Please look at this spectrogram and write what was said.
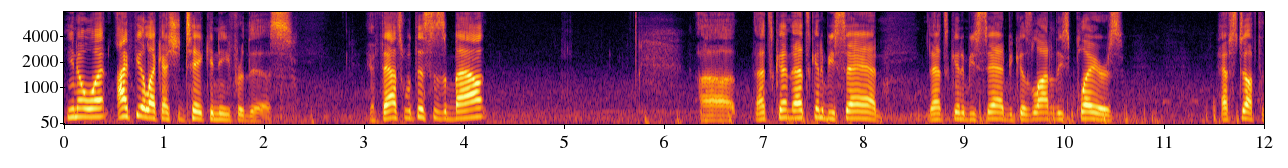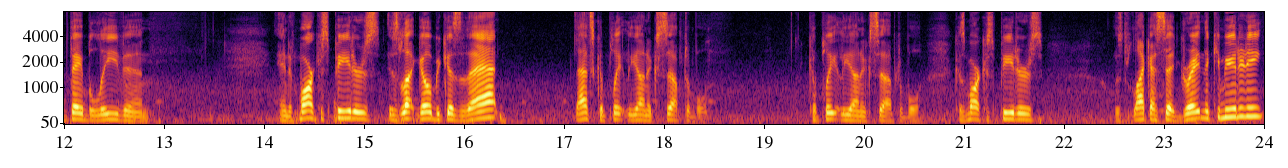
You know what? I feel like I should take a knee for this. If that's what this is about, uh, that's gonna, that's going to be sad. That's going to be sad because a lot of these players have stuff that they believe in. And if Marcus Peters is let go because of that, that's completely unacceptable. Completely unacceptable. Because Marcus Peters was, like I said, great in the community.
